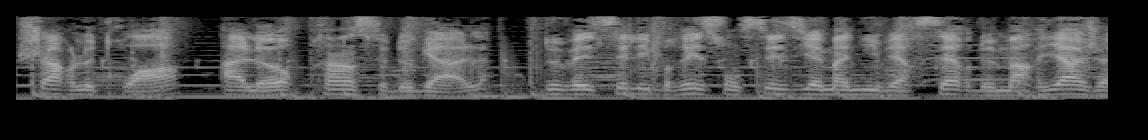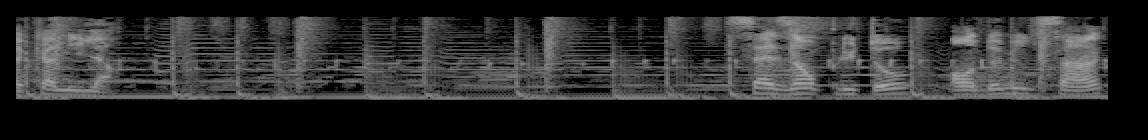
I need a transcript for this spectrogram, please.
Charles III, alors prince de Galles, devait célébrer son 16e anniversaire de mariage à Camilla. 16 ans plus tôt, en 2005,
